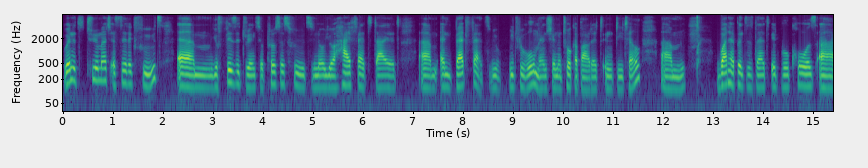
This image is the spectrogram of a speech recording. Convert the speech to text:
when it's too much acidic foods, um, your fizzy drinks, your processed foods, you know, your high fat diet, um, and bad fats, we, which we will mention and talk about it in detail. Um, what happens is that it will cause uh,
